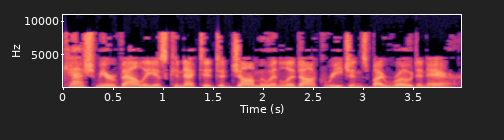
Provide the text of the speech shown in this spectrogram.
Kashmir Valley is connected to Jammu and Ladakh regions by road and air.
